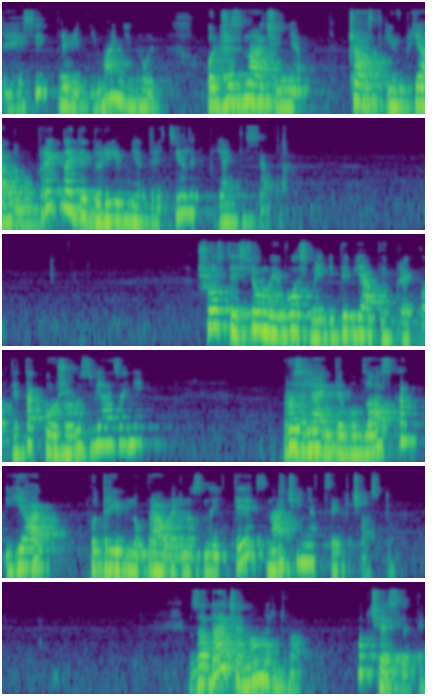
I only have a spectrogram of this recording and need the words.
10, при відніманні 0. Отже, значення частки в п'ятому прикладі дорівнює 3,5. Шостий, сьомий, восьмий і дев'ятий приклади також розв'язані. Розгляньте, будь ласка, як потрібно правильно знайти значення цих часток. Задача номер 2. Обчислити.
